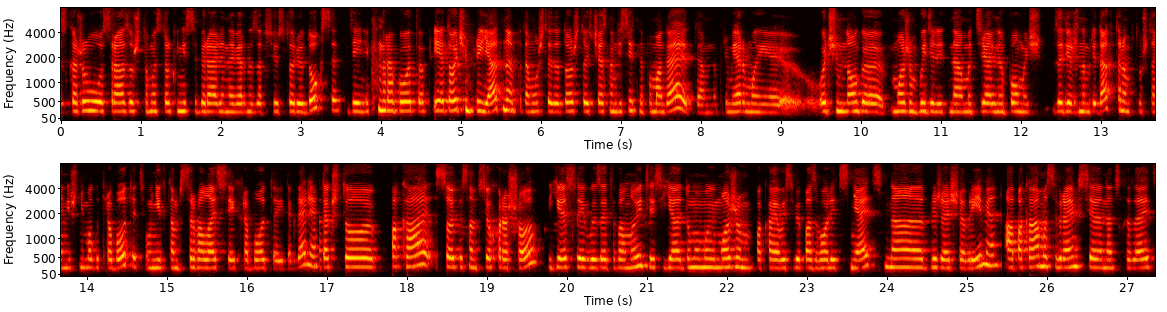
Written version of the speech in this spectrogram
скажу сразу, что мы столько не собирали, наверное, за всю историю Доксы денег на работу. И это очень приятно, потому что это то, что сейчас нам действительно помогает. Там, например, мы очень много можем выделить на материал материальную помощь задержанным редакторам, потому что они же не могут работать, у них там сорвалась вся их работа и так далее. Так что пока с офисом все хорошо. Если вы за это волнуетесь, я думаю, мы можем пока его себе позволить снять на ближайшее время. А пока мы собираемся, надо сказать,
